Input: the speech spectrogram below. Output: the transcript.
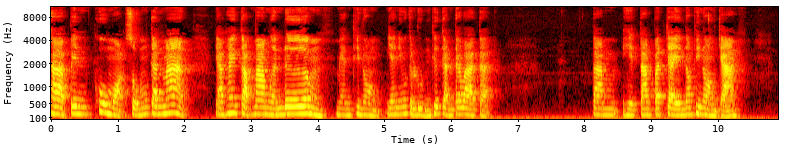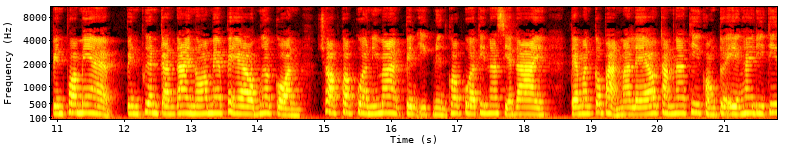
ค่ะเป็นคู่เหมาะสมกันมาก อยากให้กลับมาเหมือนเดิม แมนพี่น้องยานิ้วกับลุนคือกันแต่ว่ากะตามเหตุตามปัจจัยเนาะพี่น้องจ๋าเป็นพ่อแม่เป็นเพื่อนกันได้เนาะแม่แพรวเมื่อก่อนชอบครอบครัวนี้มากเป็นอีกหนึ่งครอบครัวที่น่าเสียดาย แต่มันก็ผ่านมาแล้วทำหน้าที่ของตัวเองให้ดีที่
